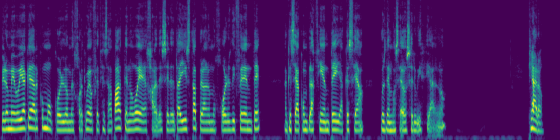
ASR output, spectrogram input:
pero me voy a quedar como con lo mejor que me ofrece esa parte. No voy a dejar de ser detallista, pero a lo mejor es diferente a que sea complaciente y a que sea pues demasiado servicial, ¿no? Claro,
